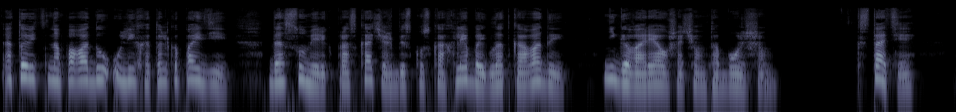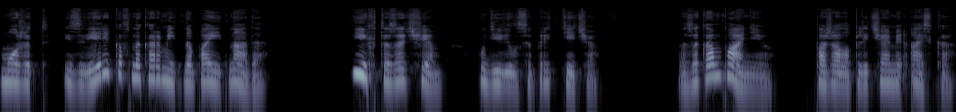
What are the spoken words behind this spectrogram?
А то ведь на поводу у лиха только пойди, до сумерек проскачешь без куска хлеба и глотка воды, не говоря уж о чем-то большем. Кстати, может, и звериков накормить, напоить надо? Их-то зачем? Удивился предтеча. За компанию, пожала плечами Аська.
